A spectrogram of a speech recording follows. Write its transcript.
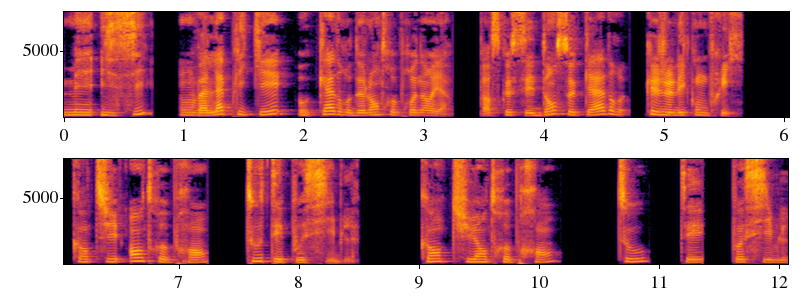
Mais ici, on va l'appliquer au cadre de l'entrepreneuriat, parce que c'est dans ce cadre que je l'ai compris. Quand tu entreprends, tout est possible. Quand tu entreprends, tout est possible.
